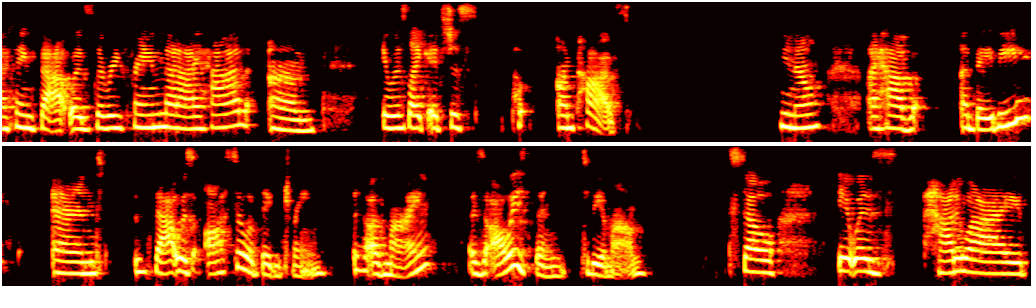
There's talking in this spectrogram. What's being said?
I think that was the reframe that I had. Um, it was like it's just on pause. You know, I have a baby. And that was also a big dream of mine, has always been to be a mom. So it was how do I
